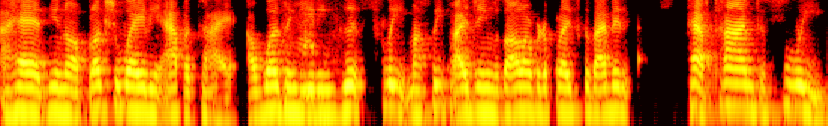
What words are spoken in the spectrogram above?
I had, you know, a fluctuating appetite. I wasn't mm. getting good sleep. My sleep hygiene was all over the place because I didn't have time to sleep.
